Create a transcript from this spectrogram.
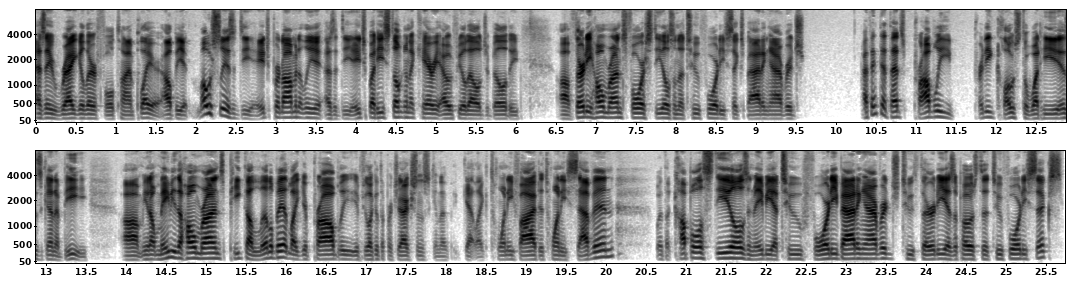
as a regular full time player, albeit mostly as a DH, predominantly as a DH, but he's still going to carry outfield eligibility. Uh, 30 home runs, four steals, and a 246 batting average. I think that that's probably pretty close to what he is going to be. Um, you know, maybe the home runs peaked a little bit. Like you're probably, if you look at the projections, going to get like 25 to 27 with a couple of steals and maybe a 240 batting average, 230 as opposed to 246.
